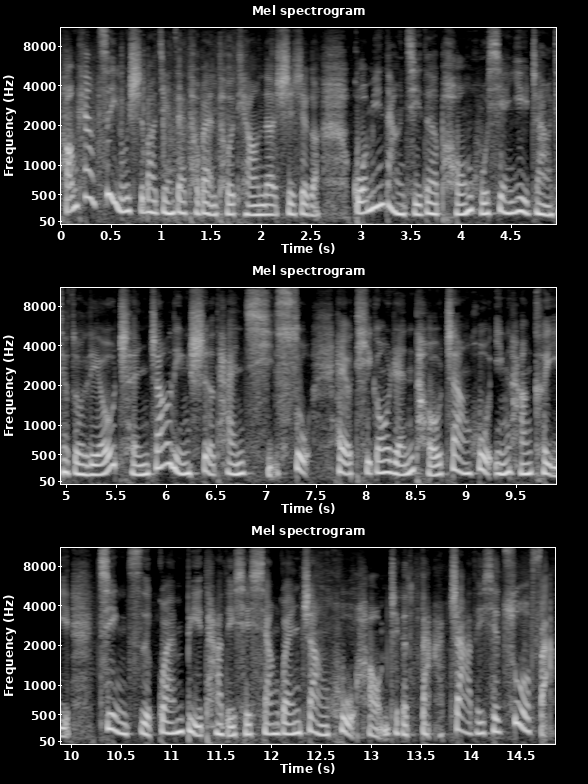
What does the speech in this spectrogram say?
好，我们看《自由时报》今天在头版头条呢，是这个国民党籍的澎湖县议长叫做刘成昭林涉贪起诉，还有提供人头账户，银行可以径自关闭他的一些相关账户。好，我们这个打诈的一些做法，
